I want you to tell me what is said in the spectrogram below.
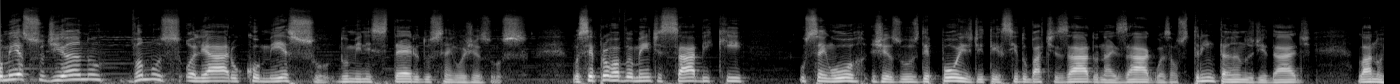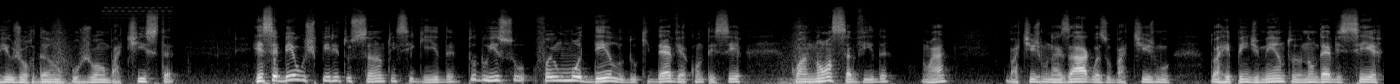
Começo de ano, vamos olhar o começo do ministério do Senhor Jesus. Você provavelmente sabe que o Senhor Jesus, depois de ter sido batizado nas águas aos 30 anos de idade, lá no Rio Jordão, por João Batista, recebeu o Espírito Santo em seguida. Tudo isso foi um modelo do que deve acontecer com a nossa vida, não é? O batismo nas águas, o batismo do arrependimento não deve ser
